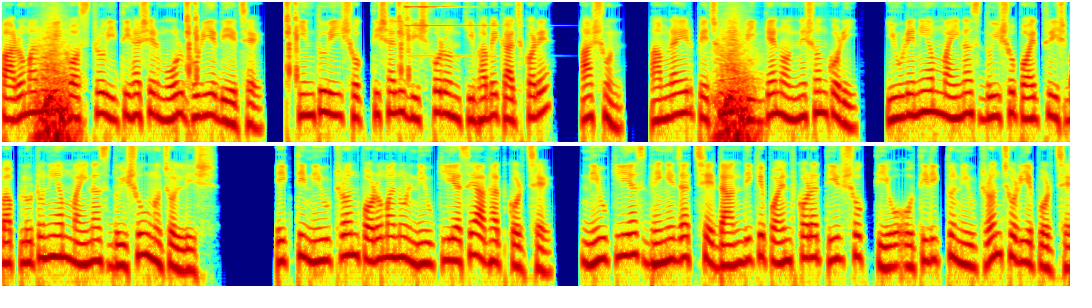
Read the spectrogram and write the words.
পারমাণবিক অস্ত্র ইতিহাসের মোড় ঘুরিয়ে দিয়েছে। কিন্তু এই শক্তিশালী বিস্ফোরণ কীভাবে কাজ করে? আসুন আমরা এর পেছনের বিজ্ঞান অন্বেষণ করি। ইউরেনিয়াম মাইনাস দুইশো পঁয়ত্রিশ বা প্লুটোনিয়াম মাইনাস দুইশো উনচল্লিশ। একটি নিউট্রন পরমাণুর নিউক্লিয়াসে আঘাত করছে। নিউক্লিয়াস ভেঙে যাচ্ছে ডান দিকে পয়েন্ট করা তীর শক্তি ও অতিরিক্ত নিউট্রন ছড়িয়ে পড়ছে।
